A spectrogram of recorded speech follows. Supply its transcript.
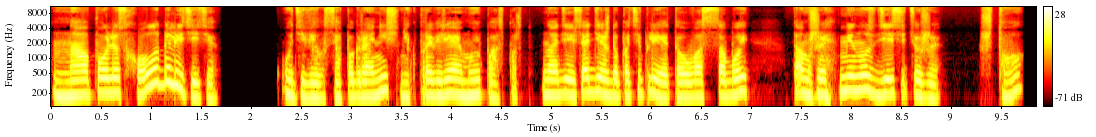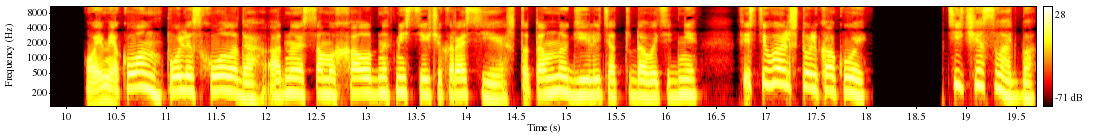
«На полюс холода летите?» — удивился пограничник, проверяя мой паспорт. «Надеюсь, одежда потеплее, это у вас с собой? Там же минус десять уже». «Что?» «Ой, Мекон, полюс холода, одно из самых холодных местечек России. Что-то многие летят туда в эти дни. Фестиваль, что ли, какой?» «Птичья свадьба».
